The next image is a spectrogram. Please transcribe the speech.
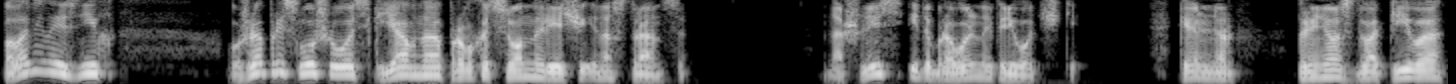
Половина из них уже прислушивалась к явно провокационной речи иностранца. Нашлись и добровольные переводчики. Кельнер — принес два пива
